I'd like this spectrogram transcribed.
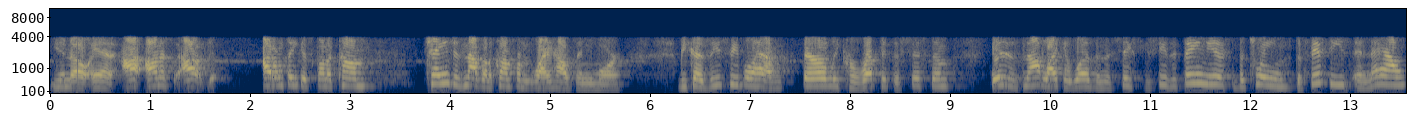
you know, and I honestly I I don't think it's gonna come change is not gonna come from the White House anymore. Because these people have thoroughly corrupted the system. It is not like it was in the sixties. See the thing is between the fifties and now,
